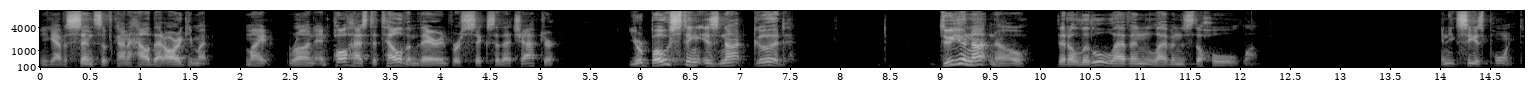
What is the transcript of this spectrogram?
You have a sense of kind of how that argument might run. And Paul has to tell them there in verse 6 of that chapter your boasting is not good. Do you not know that a little leaven leavens the whole lump? And you can see his point.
